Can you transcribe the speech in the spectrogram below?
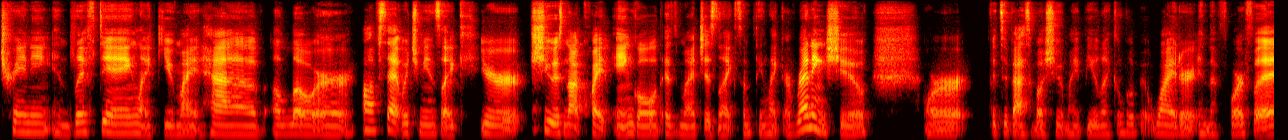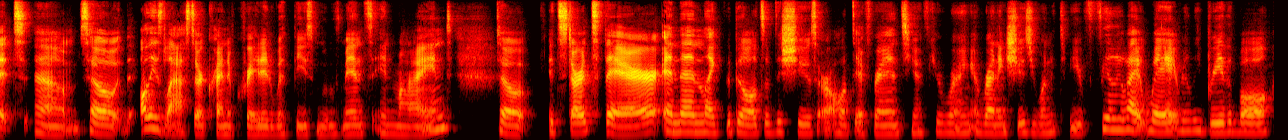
training and lifting, like you might have a lower offset, which means like your shoe is not quite angled as much as like something like a running shoe or if it's a basketball shoe, it might be like a little bit wider in the forefoot. Um, so all these lasts are kind of created with these movements in mind. So it starts there. And then like the builds of the shoes are all different. You know, if you're wearing a running shoes, you want it to be really lightweight, really breathable.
